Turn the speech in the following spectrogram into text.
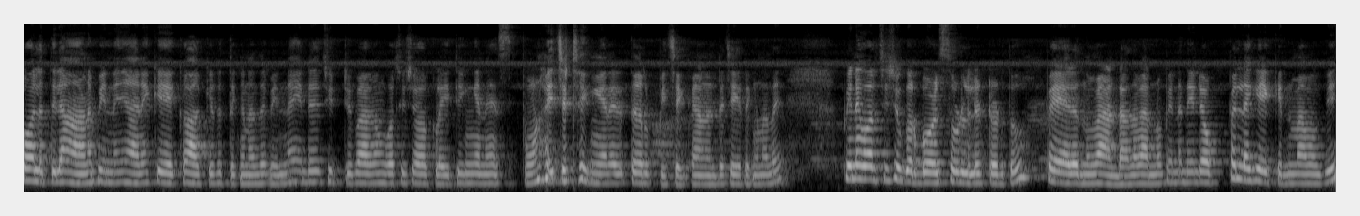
കോലത്തിലാണ് പിന്നെ ഞാൻ കേക്ക് ആക്കി എടുത്തിരിക്കുന്നത്. പിന്നെ അതിന്റെ ചുറ്റുഭാഗം കുറച്ച് ചോക്ലേറ്റ് ഇങ്ങനെ സ്പൂൺ വെച്ചിട്ട് ഇങ്ങനെ തെറിപ്പിച്ചൊക്കെയാണ് ചെയ്തിരിക്കുന്നത്. പിന്നെ കുറച്ച് ഷുഗർ ബോൾസ് ഉള്ളിലിട്ട് കൊടുത്തു. പേരൊന്നും വേണ്ടെന്ന് പറഞ്ഞു. പിന്നെ ഇതിന്റെ ഒപ്പമല്ല കേക്കിന് നമുക്ക്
